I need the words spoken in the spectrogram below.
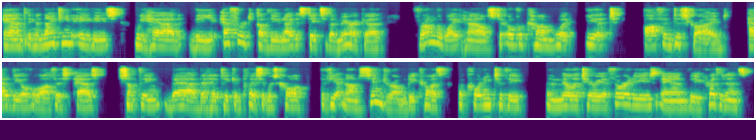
And in the 1980s, we had the effort of the United States of America from the White House to overcome what it often described out of the Oval Office as something bad that had taken place. It was called the Vietnam Syndrome because, according to the, the military authorities and the presidents,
